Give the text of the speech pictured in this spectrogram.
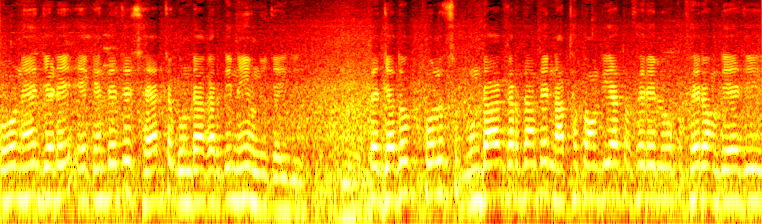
ਉਹ ਨੇ ਜਿਹੜੇ ਇਹ ਕਹਿੰਦੇ ਤੇ ਸ਼ਹਿਰ 'ਚ ਗੁੰਡਾਗਰਦੀ ਨਹੀਂ ਹੋਣੀ ਚਾਹੀਦੀ। ਤੇ ਜਦੋਂ ਪੁਲਿਸ ਗੁੰਡਾਗਰਦਾਂ ਤੇ ਨੱਥ ਪਾਉਂਦੀ ਆ, ਤਾਂ ਫਿਰ ਇਹ ਲੋਕ ਫਿਰ ਆਉਂਦੇ ਆ ਜੀ,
